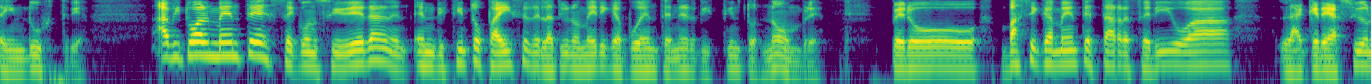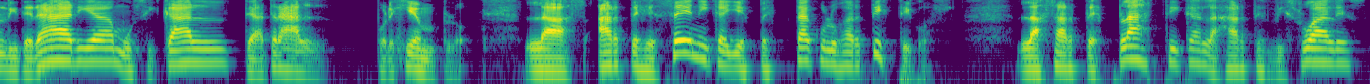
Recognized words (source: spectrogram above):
industria? Habitualmente se consideran en distintos países de Latinoamérica pueden tener distintos nombres, pero básicamente está referido a la creación literaria, musical, teatral, por ejemplo, las artes escénicas y espectáculos artísticos, las artes plásticas, las artes visuales,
